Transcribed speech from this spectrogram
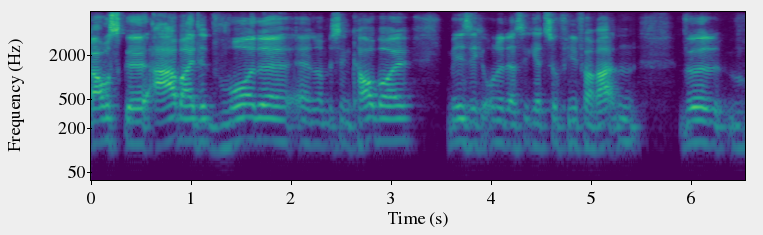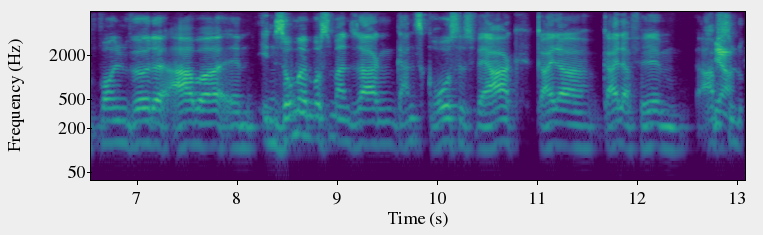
rausgearbeitet wurde, äh, so ein bisschen Cowboy-mäßig, ohne dass ich jetzt zu viel verraten wollen würde. Aber ähm, in Summe muss man sagen, ganz großes Werk, geiler, geiler Film, absolute,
